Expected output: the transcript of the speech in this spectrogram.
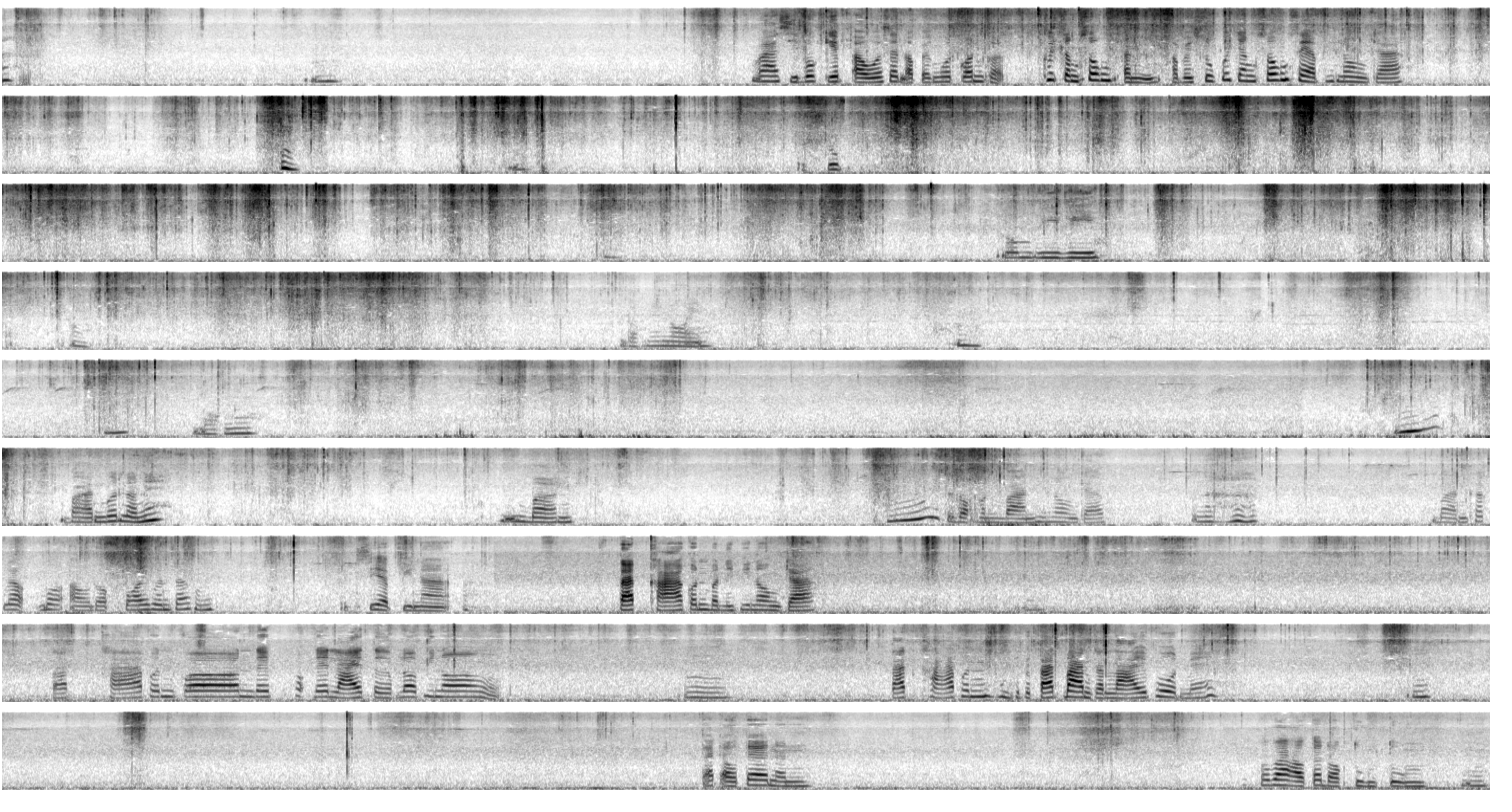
ว่าสิบเก็บเอาสันเอาไปงวดก้อนก็คือจังส่งอันเอาไปซุปคือจังส่งแสบพี่น้องจ้าอืมอืมไปซุป ลมวีวีอืมดอกน้อยๆอืมอืมดอกหนึงอืม บานเบิดแล้วนี่บานอืมจะดอกมันบานพี่น้องครับนะบานคักแล้วบ่เอาดอกปล่อยเพิ่นจ้ะคุณเป็นเสียบปีหนาตัดขาก่อนบัดนี้พี่น้องจ้าตัดขาเพิ่นก่อนได้พได้หลายเติบแล้วพี่น้อง อืมตัดขาเพิ่นเพิ่นจะไปตัดบ้านกันหลายโพดไหม ตัดเอาแต่นั้นเพราะว่าเอาแต่ดอกตุ่มๆอืม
